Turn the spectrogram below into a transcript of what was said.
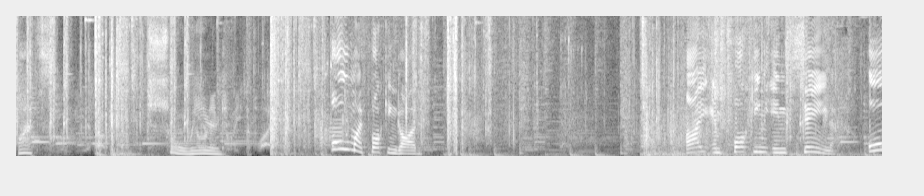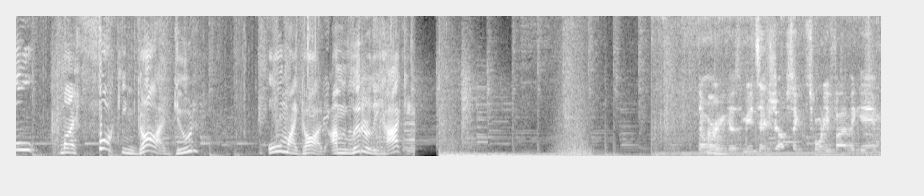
What? So weird. Oh my fucking god. I am fucking insane. Oh my fucking god, dude. Oh my god. I'm literally hacking. Don't worry, because Mutex drops like 25 a game.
